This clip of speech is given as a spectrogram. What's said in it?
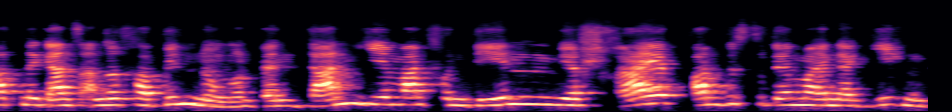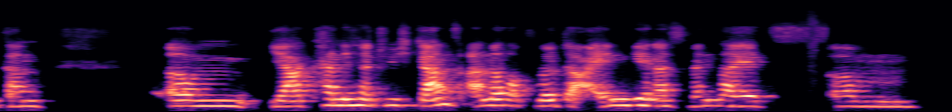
hat eine ganz andere Verbindung. Und wenn dann jemand von denen mir schreibt, wann bist du denn mal in der Gegend, dann ähm, ja, kann ich natürlich ganz anders auf Leute eingehen, als wenn da jetzt, ähm,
